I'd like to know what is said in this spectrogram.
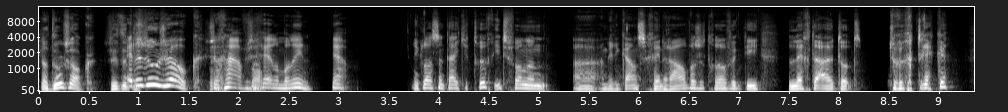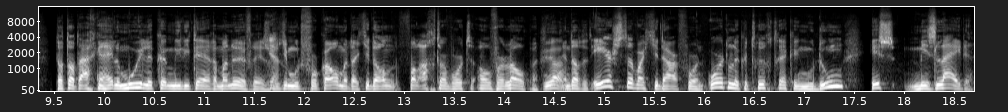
Dat doen ze ook. Zitten en dat dus- doen ze ook. Ze Ja, graven zich nou. helemaal in. Ja. Ik las een tijdje terug iets van een Amerikaanse generaal, was het geloof ik, die legde uit dat terugtrekken. Dat dat eigenlijk een hele moeilijke militaire manoeuvre is. Ja. Want je moet voorkomen dat je dan van achter wordt overlopen. Ja. En dat het eerste wat je daar voor een ordelijke terugtrekking moet doen, is misleiden.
